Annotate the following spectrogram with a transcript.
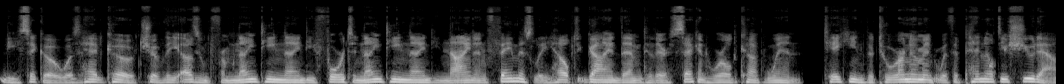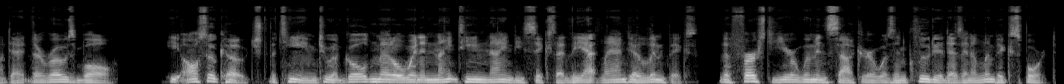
DiCicco was head coach of the USM from 1994 to 1999 and famously helped guide them to their second World Cup win, taking the tournament with a penalty shootout at the Rose Bowl. He also coached the team to a gold medal win in 1996 at the Atlanta Olympics, the first year women's soccer was included as an Olympic sport.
